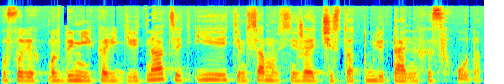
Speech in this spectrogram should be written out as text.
в условиях пандемии COVID-19 и тем самым снижает частоту летальных исходов.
